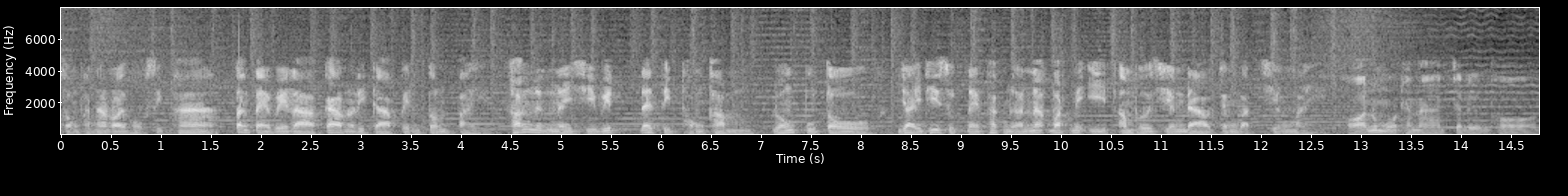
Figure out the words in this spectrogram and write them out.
2565 ตั้งแต่เวลา 9 นาฬิกาเป็นต้นไป ครั้งหนึ่งในชีวิตได้ติดทองคำหลวงปู่โต ใหญ่ที่สุดในภาคเหนือณวัดไม่อีดอำเภอเชียงดาวจังหวัดเชียงใหม่ ขออนุโมทนาเจริญพร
